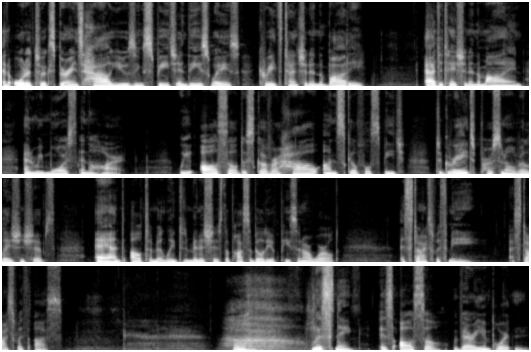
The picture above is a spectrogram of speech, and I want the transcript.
in order to experience how using speech in these ways creates tension in the body, agitation in the mind, and remorse in the heart. We also discover how unskillful speech degrades personal relationships, and ultimately diminishes the possibility of peace in our world. It starts with me. It starts with us. Listening is also very important.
